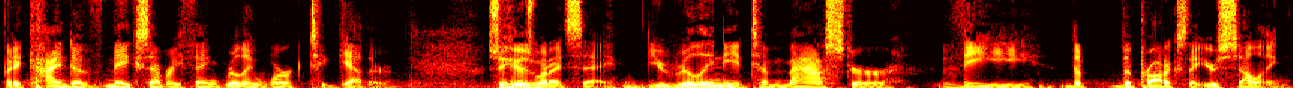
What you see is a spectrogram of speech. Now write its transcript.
but it kind of makes everything really work together. So here's what I'd say you really need to master the, the, the products that you're selling.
